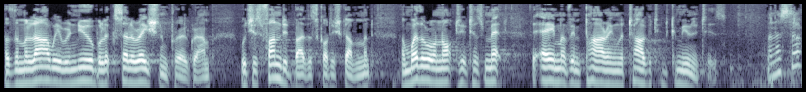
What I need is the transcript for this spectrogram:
of the Malawi Renewable Acceleration Programme, which is funded by the Scottish Government, and whether or not it has met the aim of empowering the targeted communities? Minister.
